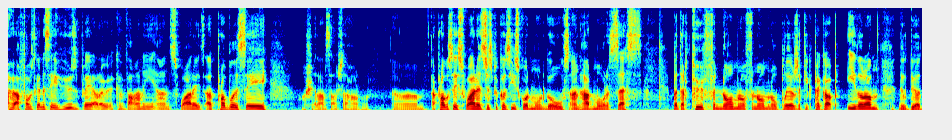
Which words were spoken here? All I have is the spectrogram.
if I was going to say who's better out of Cavani and Suarez, I'd probably say, oh shit, that's actually a hard one. Um, I'd probably say Suarez just because he scored more goals and had more assists. But they're two phenomenal, phenomenal players. If you pick up either of them, they'll do a,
